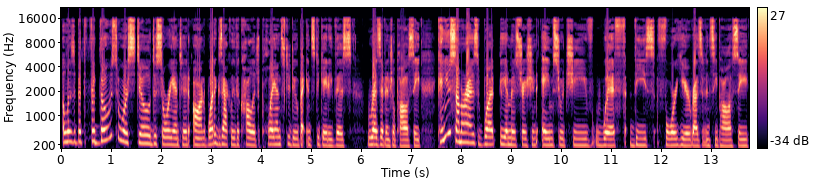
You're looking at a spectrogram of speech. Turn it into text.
Elizabeth, for those who are still disoriented on what exactly the college plans to do by instigating this residential policy, can you summarize what the administration aims to achieve with these four year residency policy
